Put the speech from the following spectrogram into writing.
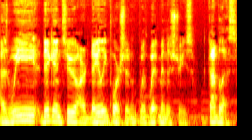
as we dig into our daily portion with WIT Ministries. God bless.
